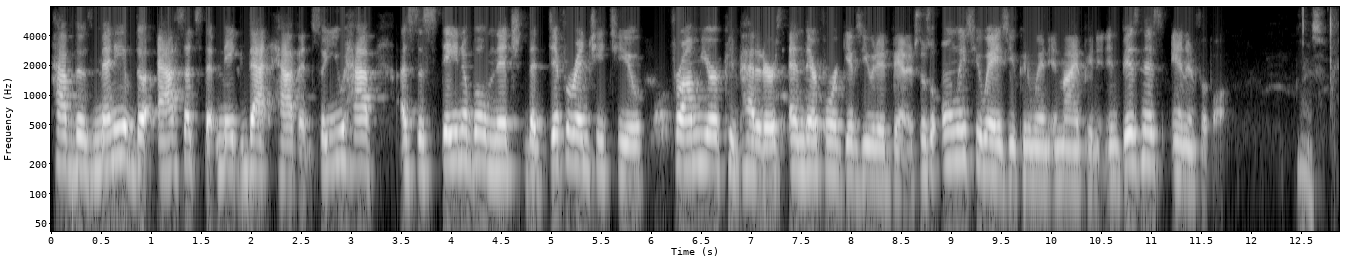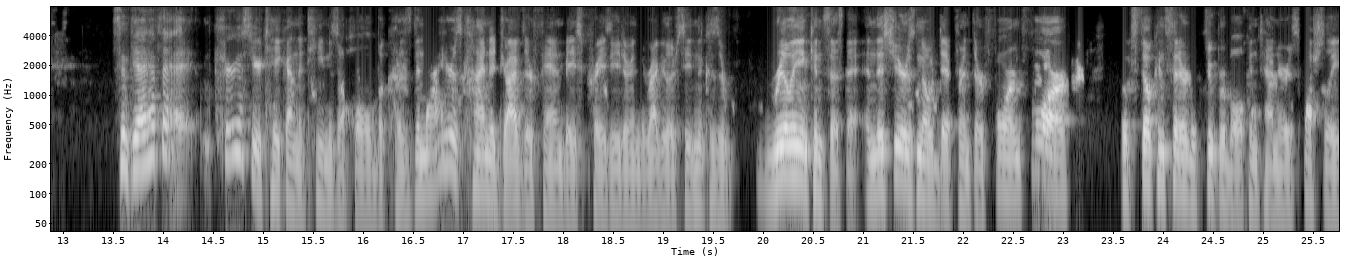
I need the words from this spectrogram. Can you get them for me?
have those many of the assets that make that happen. So you have a sustainable niche that differentiates you from your competitors and therefore gives you an advantage. There's only two ways you can win, in my opinion, in business and in football. Nice. Cynthia, I have to. Eh, I'm curious your take on the team as a whole because the Niners kind of drive their fan base crazy during the regular season because they're really inconsistent. And this year is no different. They're four and four, but still considered a Super Bowl contender, especially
